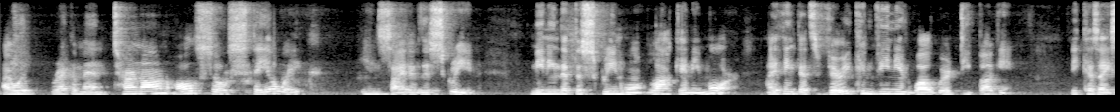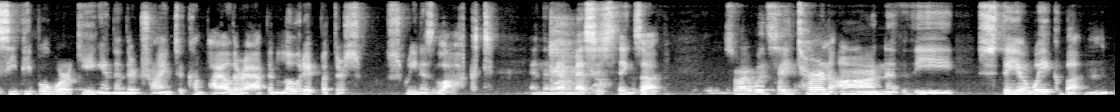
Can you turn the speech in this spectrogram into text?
I would recommend turn on also stay awake inside of the screen, meaning that the screen won't lock anymore. I think that's very convenient while we're debugging because I see people working and then they're trying to compile their app and load it, but their screen is locked and then that messes things up. So I would say turn on the stay awake button.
